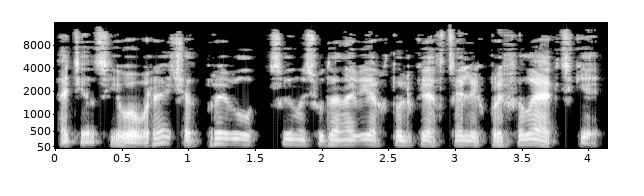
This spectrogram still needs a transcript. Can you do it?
Отец его врач отправил сына сюда наверх только в целях профилактики,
